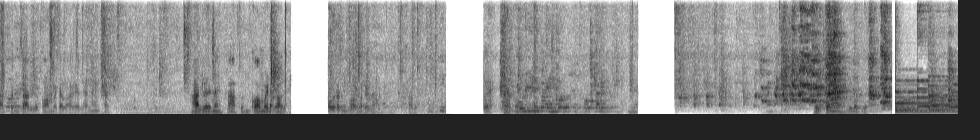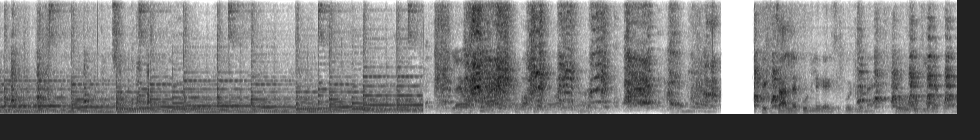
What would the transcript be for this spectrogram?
आपण चाललो कोंबड्या बघायला नाही का? आलो नाही का? आपण कोंबड्या बघायला औरण कोंबड्या चालू. हे पण आहे पुढं ठीक चाललंय कुठली घ्यायची कुठली नाही? हो कुठली घ्यायचं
